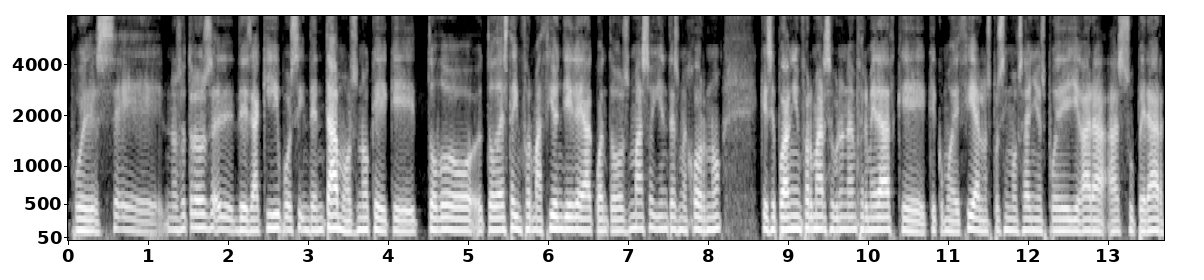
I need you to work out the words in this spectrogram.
pues eh, nosotros eh, desde aquí pues intentamos ¿no? que, todo, toda esta información llegue a cuantos más oyentes mejor, ¿no? Que se puedan informar sobre una enfermedad que, como decía, en los próximos años puede llegar a, superar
